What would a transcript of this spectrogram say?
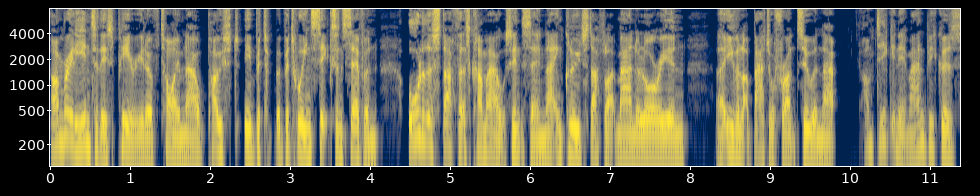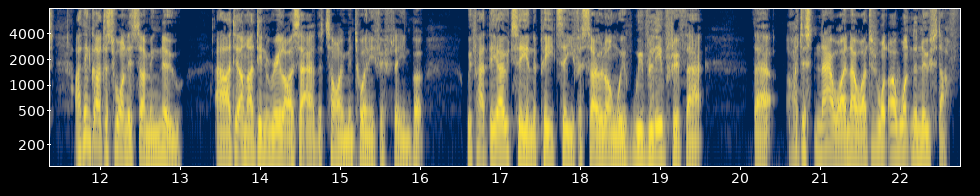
I'm really into this period of time now, post between six and seven. All of the stuff that's come out since then, that includes stuff like Mandalorian, uh, even like Battlefront Two, and that I'm digging it, man, because I think I just wanted something new. Uh, I did, and I didn't realize that at the time in 2015. But we've had the OT and the PT for so long. We've we've lived with that. That I just now I know I just want I want the new stuff.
